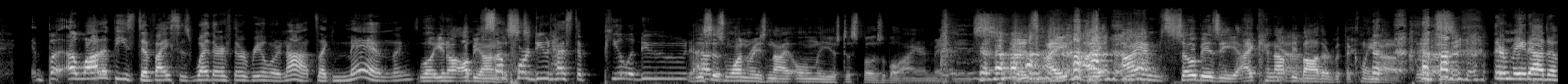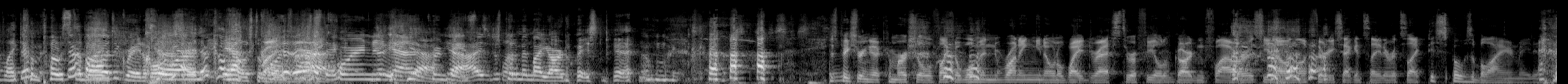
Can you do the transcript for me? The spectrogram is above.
But a lot of these devices, whether if they're real or not, it's like man, like well, you know, I'll be honest. some poor dude has to peel a dude. This out is of- one reason I only use disposable Iron Maidens. It's, I, I, I am so busy, I cannot be bothered with the cleanup. It's, they're made out of like compostable. they're biodegradable. corn. Yeah, they're compostable. Right. in fact. corn, yeah, yeah, corn yeah, I based just put them in my yard waste bin. Oh Just picturing a commercial of like a woman running, you know, in a white dress through a field of garden flowers, you know, and like 30 seconds later, it's like disposable Iron Maiden.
